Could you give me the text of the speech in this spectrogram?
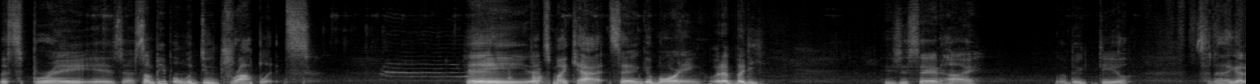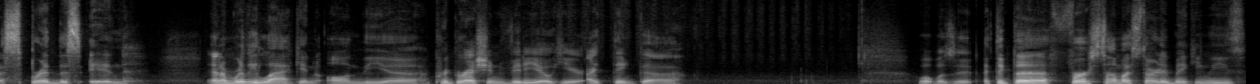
The spray is, uh, some people would do droplets. Hey, that's my cat saying good morning. What up, buddy? He's just saying hi. No big deal. So now I gotta spread this in. And I'm really lacking on the uh, progression video here. I think, uh, what was it? I think the first time I started making these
